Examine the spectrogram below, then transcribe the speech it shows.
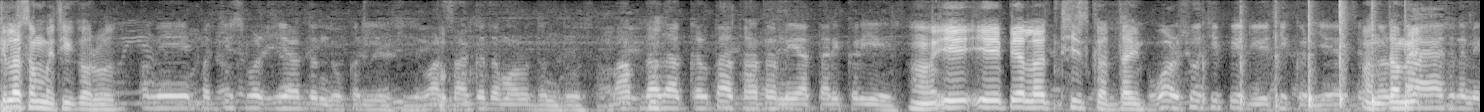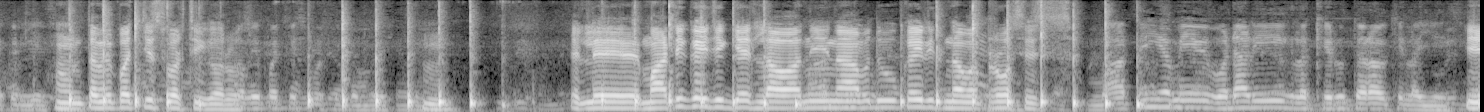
કેટલા સમયથી કરો? અમે પચીસ વર્ષથી આ ધંધો કરીએ છીએ. વારસાગત અમારો ધંધો છે. બાપ દાદા કરતા હતા અમે અત્યારે કરીએ છીએ. એ એ પહેલાથી જ કરતા વર્ષોથી પેઢીઓથી કરીએ અને તમે- અમે કરીએ છીએ. તમે પચીસ વર્ષથી કરો અમે પચીસ વર્ષથી કરીએ છીએ. એટલે માટી કઈ જગ્યાએ લાવવાની ને આ બધું કઈ રીતના પ્રોસેસ માટી અમે વડાડી લખેરું તળાવથી લઈએ એ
